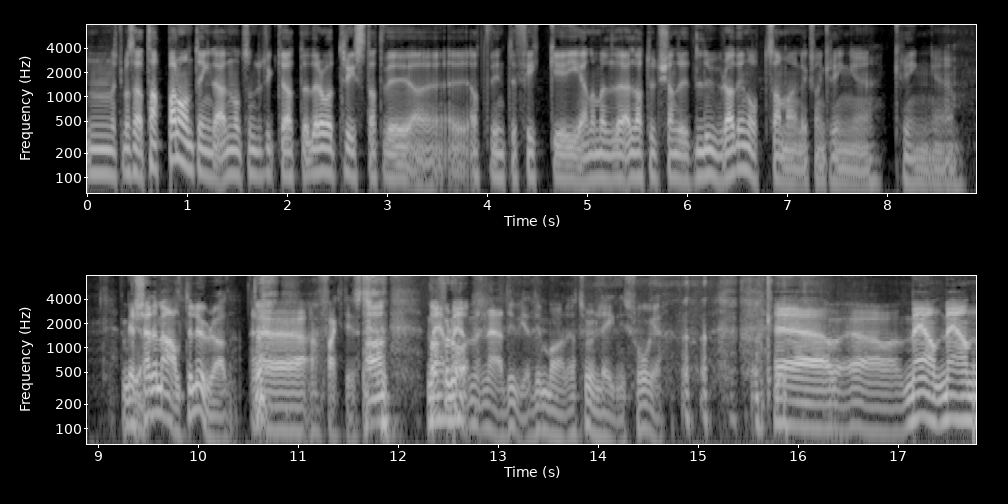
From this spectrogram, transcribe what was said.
Mm, ska man säga, tappa någonting där? Något som du tyckte att det var trist att vi, eh, att vi inte fick igenom eller, eller att du kände dig lurad i något sammanhang liksom, kring, eh, kring eh, Men jag känner mig alltid lurad. Eh, faktiskt. Ja. men, Varför då? men, nej, du vet, det är bara, jag tror det är en läggningsfråga. eh, eh, men men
